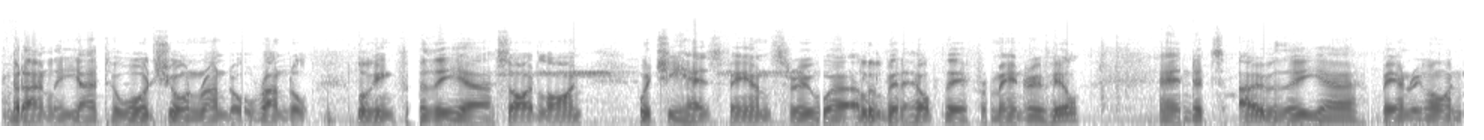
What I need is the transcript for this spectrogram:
But only uh, towards Sean Rundle. Rundle looking for the uh, sideline, which he has found through uh, a little bit of help there from Andrew Hill. And it's over the uh, boundary line,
